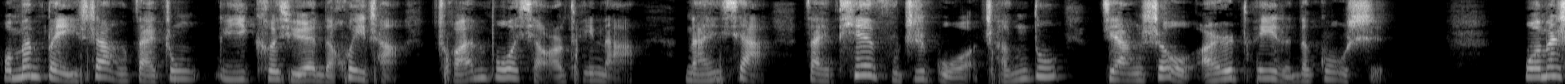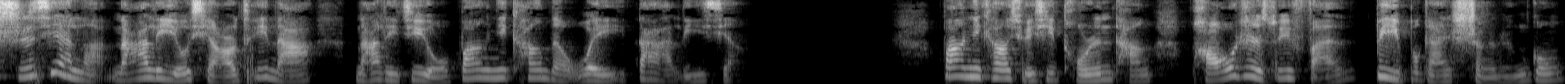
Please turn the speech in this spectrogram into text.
我们北上在中医科学院的会场传播小儿推拿，南下在天府之国成都讲授儿推人的故事。我们实现了哪里有小儿推拿，哪里就有邦尼康的伟大理想。邦尼康学习同仁堂，炮制虽繁，必不敢省人工；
